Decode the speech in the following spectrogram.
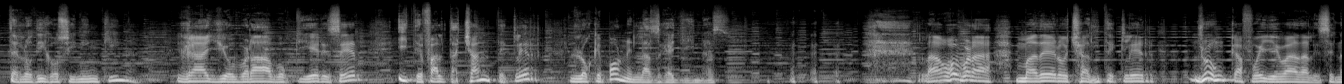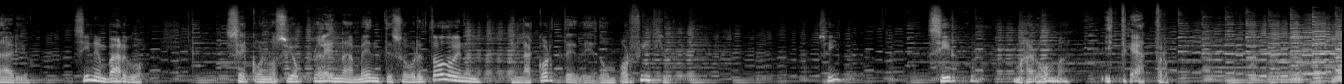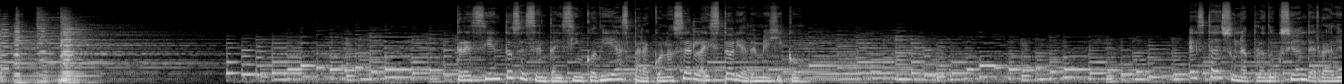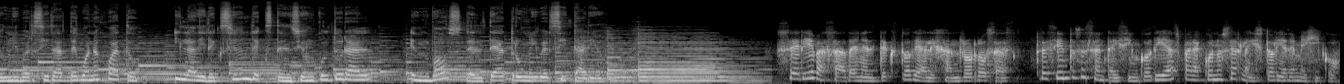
Te lo digo sin inquina. Gallo bravo quieres ser y te falta chantecler, lo que ponen las gallinas. la obra Madero Chantecler nunca fue llevada al escenario. Sin embargo, se conoció plenamente, sobre todo en, en la corte de don Porfirio. Sí, circo, maroma y teatro. ...365 días para conocer la historia de México. Es una producción de Radio Universidad de Guanajuato y la Dirección de Extensión Cultural en voz del Teatro Universitario. Serie basada en el texto de Alejandro Rosas, 365 días para conocer la historia de México.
